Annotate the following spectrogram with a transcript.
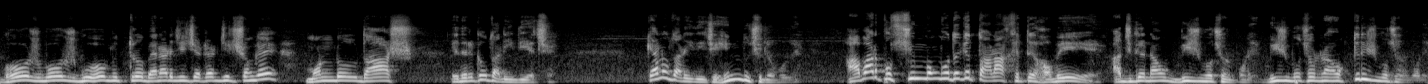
ঘোষ বোস গুহ মিত্র ব্যানার্জি চ্যাটার্জির সঙ্গে মণ্ডল দাস এদেরকেও তাড়িয়ে দিয়েছে। কেন তাড়িয়ে দিয়েছে? হিন্দু ছিল বলে। আবার পশ্চিমবঙ্গ থেকে তারা খেতে হবে। আজকে না হোক বিশ বছর পরে। বিশ বছর না হোক তিরিশ বছর পরে।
